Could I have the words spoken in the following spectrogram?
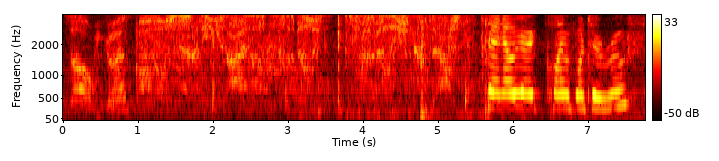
So, we good? Almost. I need to get eyes on the roof of the building. See where the ventilation comes out. Okay, now we gotta climb up onto the roof.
